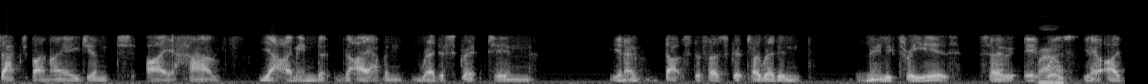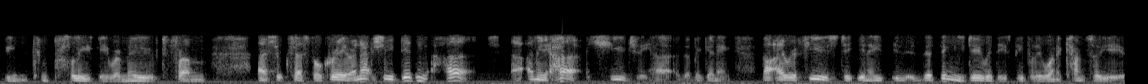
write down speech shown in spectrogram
sacked by my agent. I have yeah, I mean, I haven't read a script in, you know, that's the first script I read in nearly three years. So it wow. was, you know, I've been completely removed from a successful career, and actually didn't hurt. Uh, I mean, it hurt hugely hurt at the beginning, but I refused to. You know, the thing you do with these people who want to cancel you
